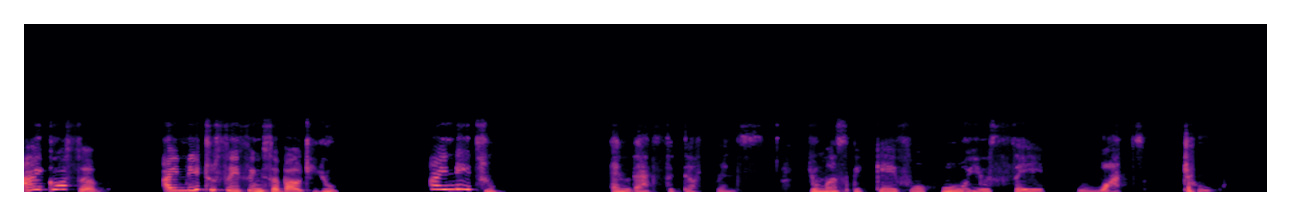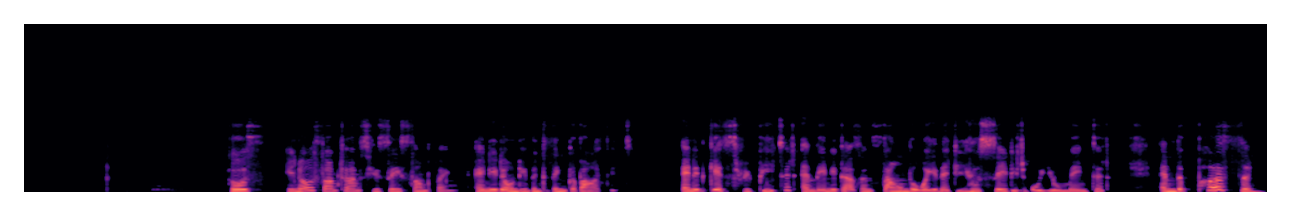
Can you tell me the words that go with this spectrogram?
I gossip. I need to say things about you. I need to. And that's the difference. You must be careful who you say what to. Because, you know, sometimes you say something and you don't even think about it, and it gets repeated, and then it doesn't sound the way that you said it or you meant it, and the person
